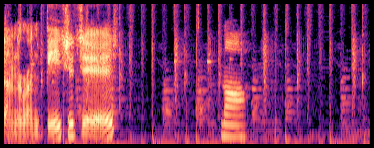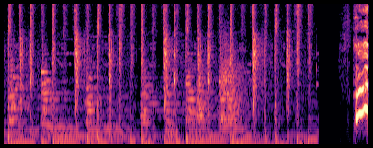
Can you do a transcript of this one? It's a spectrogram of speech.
time to run the beach, it is. Nah,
